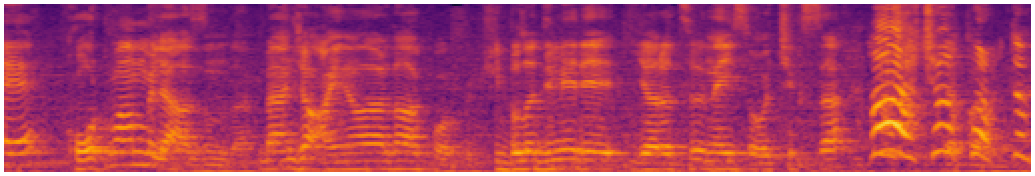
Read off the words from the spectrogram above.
E, korkmam mı lazımdı? Bence aynalar daha korkunç. Mary yaratığı neyse o çıksa Ah çok yaparım korktum.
